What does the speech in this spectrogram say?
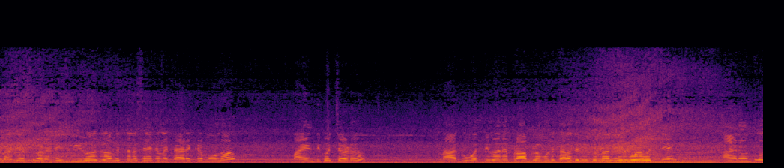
ఇలా చేస్తున్నాడండి. ఈరోజు ఆ విత్తన సేకరణ కార్యక్రమంలో మా ఇంటికి వచ్చాడు నాకు ఒత్తిగానే ప్రాబ్లం ఉండి తల తిరుగుతున్నా నేను కూడా వచ్చి ఆయన వంతుగా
